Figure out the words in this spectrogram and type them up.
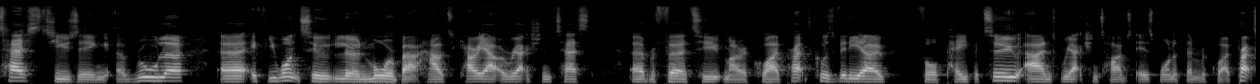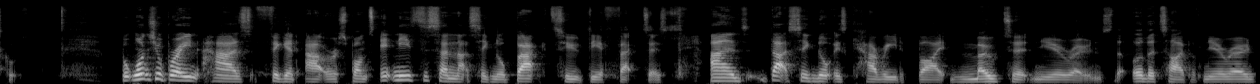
tests using a ruler. Uh, if you want to learn more about how to carry out a reaction test, uh, refer to my required practicals video for paper two and reaction times is one of them required practicals. But once your brain has figured out a response, it needs to send that signal back to the effectors. And that signal is carried by motor neurons, the other type of neuron,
